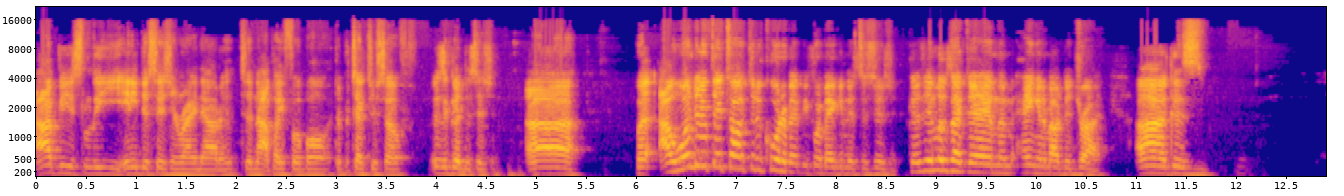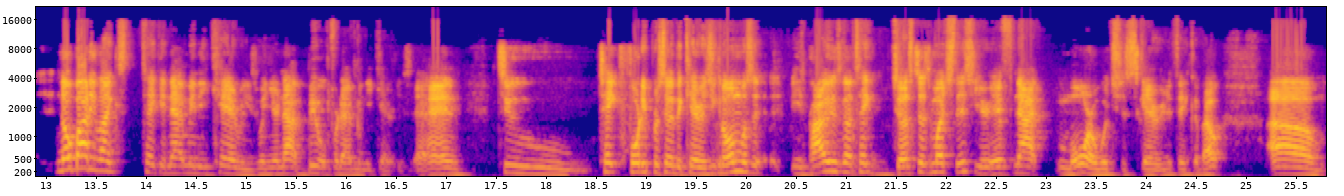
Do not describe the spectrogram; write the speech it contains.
obviously, any decision right now to, to not play football to protect yourself is a good decision. Uh, but I wonder if they talked to the quarterback before making this decision because it looks like they're hanging, hanging him out to dry. Because uh, nobody likes taking that many carries when you're not built for that many carries. And to take 40% of the carries, you can almost, he's probably going to take just as much this year, if not more, which is scary to think about. Um,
